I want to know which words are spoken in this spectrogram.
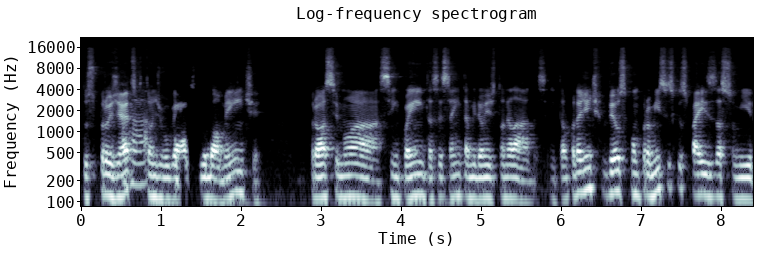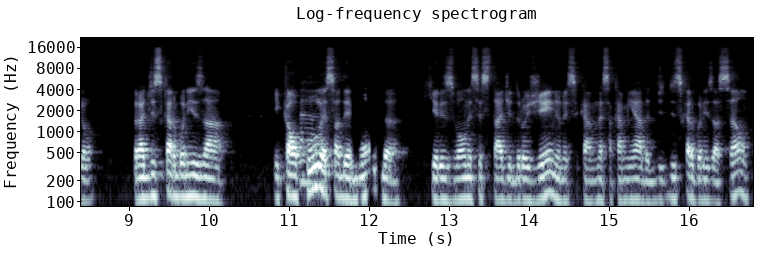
dos projetos uhum. que estão divulgados globalmente próximo a 50, 60 milhões de toneladas. Então, quando a gente vê os compromissos que os países assumiram para descarbonizar e calcula uhum. essa demanda, que eles vão necessitar de hidrogênio nesse, nessa caminhada de descarbonização,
